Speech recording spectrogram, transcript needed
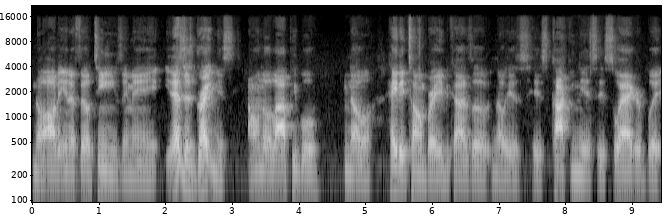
you know, all the NFL teams. And man, that's just greatness. I don't know a lot of people, you know, hated Tom Brady because of you know his his cockiness, his swagger, but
